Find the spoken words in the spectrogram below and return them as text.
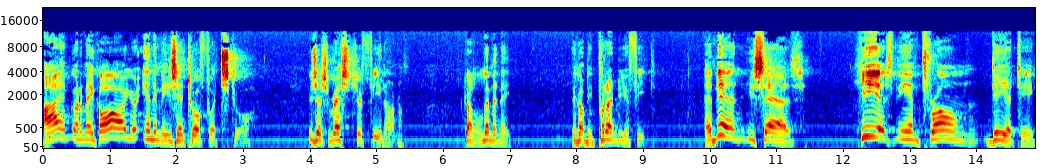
I'm going to make all your enemies into a footstool. You just rest your feet on them. going to eliminate. They're going to be put under your feet. And then he says, He is the enthroned deity.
